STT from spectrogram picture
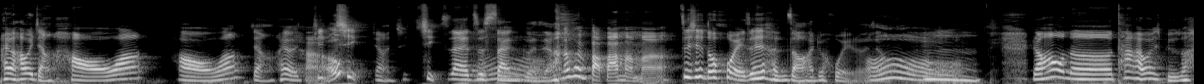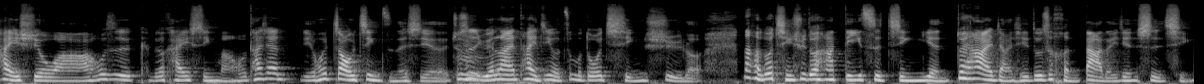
还有他会讲好啊。好啊，这样还有机器，这样机器，在这三个这样，哦、那会爸爸妈妈 这些都会，这些很早他就会了。哦，嗯，然后呢，他还会比如说害羞啊，或是比如说开心嘛，或他现在也会照镜子那些的，就是原来他已经有这么多情绪了，嗯、那很多情绪都是他第一次经验，对他来讲其实都是很大的一件事情。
